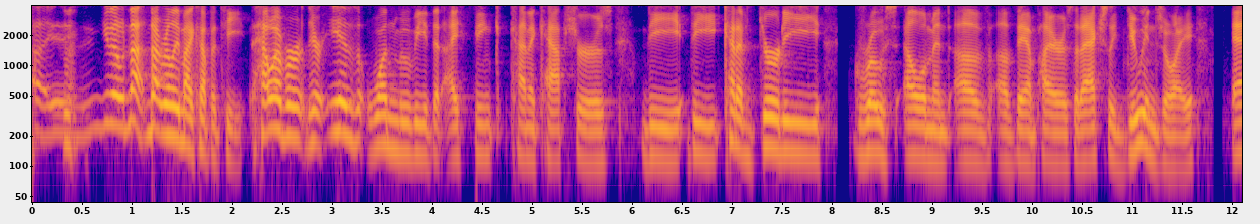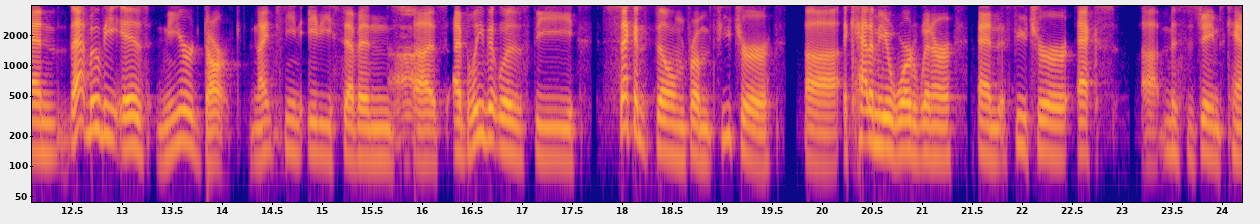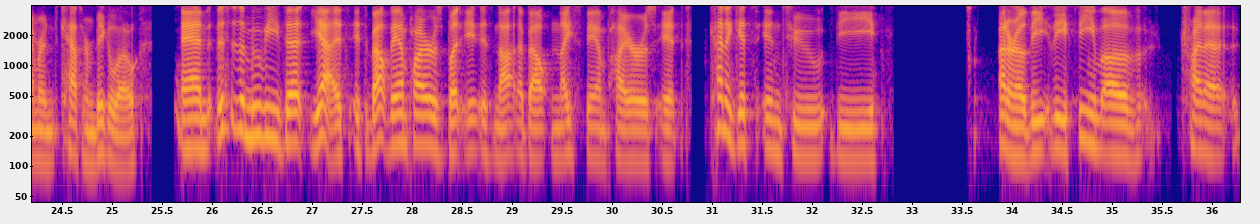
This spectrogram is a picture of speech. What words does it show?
uh, you know, not not really my cup of tea. However, there is one movie that I think kind of captures the the kind of dirty, gross element of of vampires that I actually do enjoy. And that movie is Near Dark, 1987's. Ah. Uh, I believe it was the second film from future uh, Academy Award winner and future ex uh, Mrs. James Cameron, Kathryn Bigelow. And this is a movie that, yeah, it's it's about vampires, but it is not about nice vampires. It kind of gets into the, I don't know, the the theme of trying to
